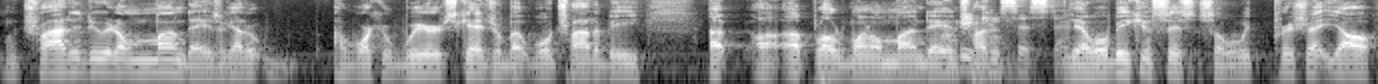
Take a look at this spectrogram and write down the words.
We'll try to do it on Mondays. I got to. I work a weird schedule, but we'll try to be up uh, upload one on Monday We'll and be try consistent. To, yeah, we'll be consistent. So we appreciate y'all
